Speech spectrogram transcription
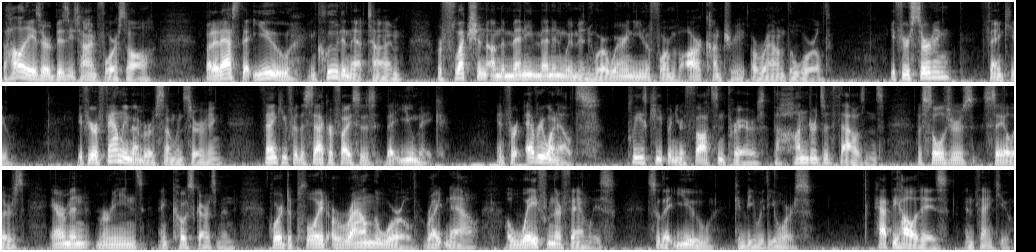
The holidays are a busy time for us all, but I'd ask that you include in that time reflection on the many men and women who are wearing the uniform of our country around the world. If you're serving, thank you. If you're a family member of someone serving, thank you for the sacrifices that you make. And for everyone else, please keep in your thoughts and prayers the hundreds of thousands of soldiers, sailors, airmen, Marines, and Coast Guardsmen who are deployed around the world right now, away from their families, so that you can be with yours. Happy holidays, and thank you.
